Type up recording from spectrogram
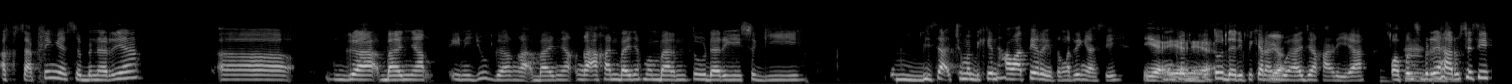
accepting ya sebenarnya uh, nggak banyak ini juga nggak banyak nggak akan banyak membantu dari segi bisa cuma bikin khawatir gitu ngerti nggak sih? Yeah, iya, mungkin yeah, yeah. itu dari pikiran yeah. gue aja kali ya. Walaupun sebenarnya harusnya sih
